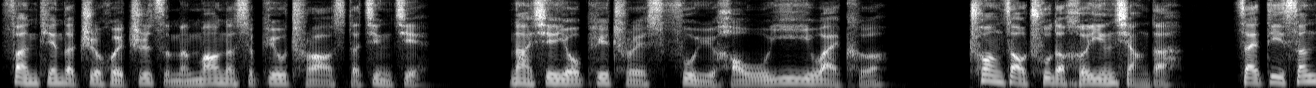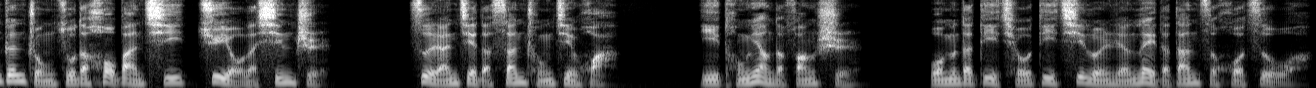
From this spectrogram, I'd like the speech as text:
梵天的智慧之子们 Monas Putros 的境界。那些由 Petrus 赋予毫无意义外壳。创造出的和影响的，在第三根种族的后半期具有了心智。自然界的三重进化，以同样的方式，我们的地球第七轮人类的单子或自我，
